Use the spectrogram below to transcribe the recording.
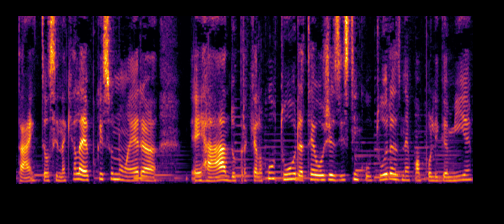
tá? Então assim, naquela época isso não era errado para aquela cultura. Até hoje existem culturas, né, com a poligamia.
